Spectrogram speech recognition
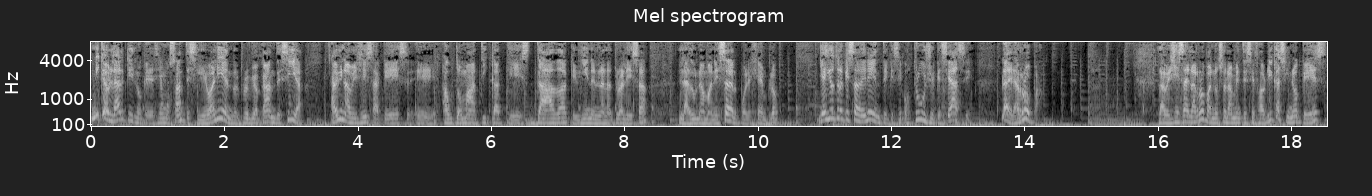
Ni que hablar que lo que decíamos antes sigue valiendo. El propio Kant decía, hay una belleza que es eh, automática, que es dada, que viene en la naturaleza, la de un amanecer, por ejemplo. Y hay otra que es adherente, que se construye, que se hace, la de la ropa. La belleza de la ropa no solamente se fabrica, sino que es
